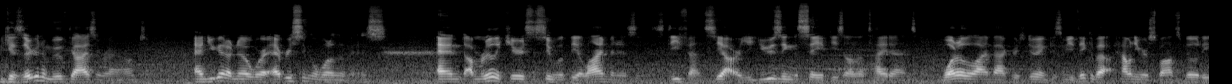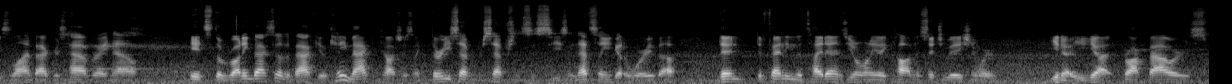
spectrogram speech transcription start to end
because they're going to move guys around, and you got to know where every single one of them is. And I'm really curious to see what the alignment is of this defense. Yeah, are you using the safeties on the tight ends? What are the linebackers doing? Because if you think about how many responsibilities the linebackers have right now, it's the running backs out of the backfield. Kenny McIntosh has like 37 receptions this season. That's something you got to worry about. Then defending the tight ends, you don't want to get caught in a situation where, you know, you got Brock Bowers,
